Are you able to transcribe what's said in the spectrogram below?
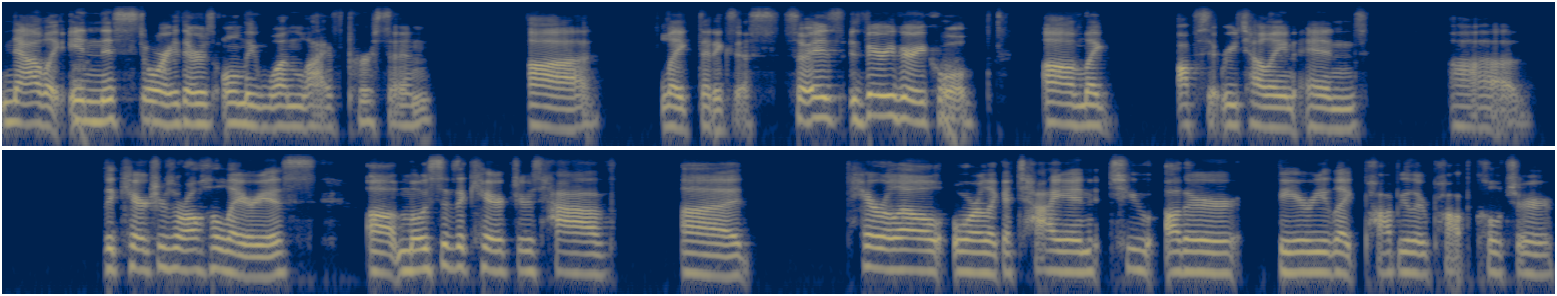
now like in this story, there's only one live person uh like that exists. So it's, it's very, very cool. Um, like opposite retelling and uh the characters are all hilarious. Uh most of the characters have uh parallel or like a tie-in to other very like popular pop culture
